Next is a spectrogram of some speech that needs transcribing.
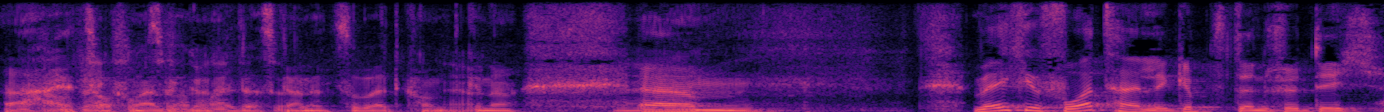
ach, jetzt hoffen wir einfach mal, dass gar nicht so weit kommt. Ja. Genau. Ja. Ähm, welche Vorteile gibt's denn für dich,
